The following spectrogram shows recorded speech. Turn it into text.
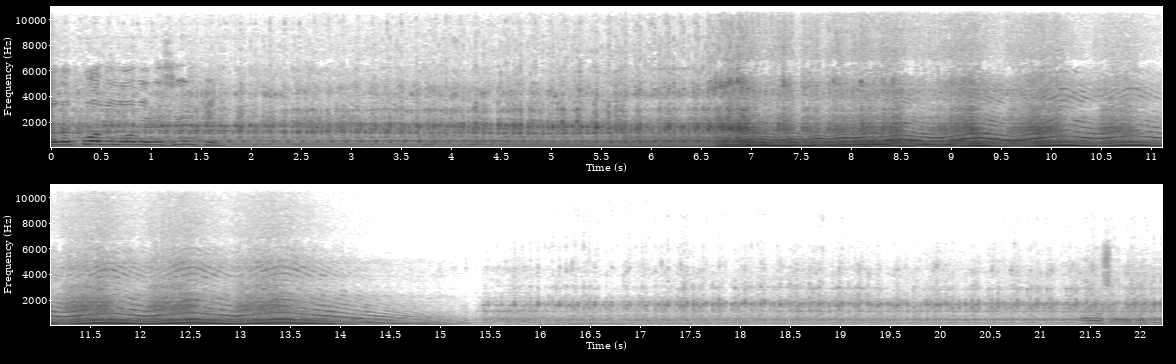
Додаткові нові резинки. Хороша робота.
